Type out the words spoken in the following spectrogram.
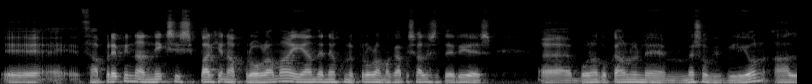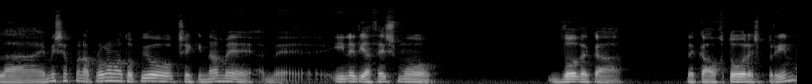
Ε, θα πρέπει να ανοίξεις, υπάρχει ένα πρόγραμμα ή αν δεν έχουν πρόγραμμα κάποιες άλλες εταιρείες ε, μπορούν να το κάνουν ε, μέσω βιβλίων, αλλά εμείς έχουμε ένα πρόγραμμα το οποίο ξεκινάμε, είναι διαθέσιμο 12 18 ώρες πριν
